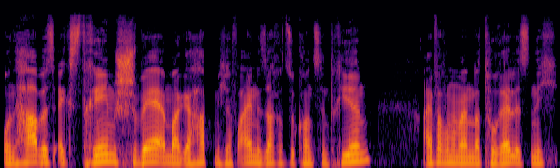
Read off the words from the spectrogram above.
und habe es extrem schwer immer gehabt, mich auf eine Sache zu konzentrieren einfach weil man naturell ist, nicht,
